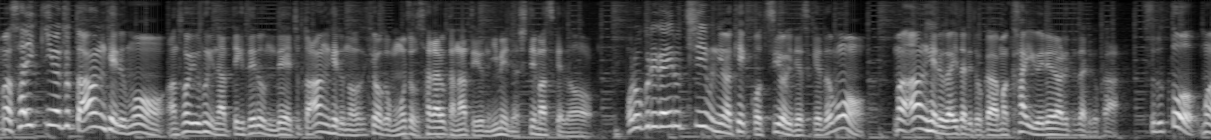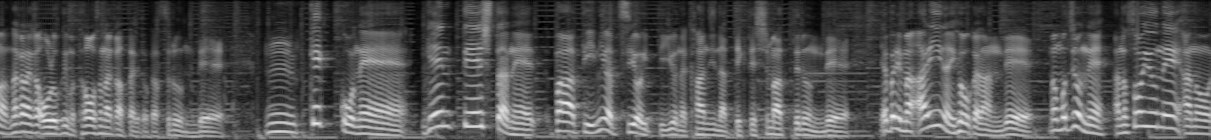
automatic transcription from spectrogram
まあ最近はちょっとアンヘルもあそういう風になってきてるんで、ちょっとアンヘルの評価ももうちょっと下がるかなというイメージはしてますけど、オロクリがいるチームには結構強いですけども、まあアンヘルがいたりとか、まあ回を入れられてたりとかすると、まあなかなかオロクリも倒さなかったりとかするんで、うん、結構ね、限定したね、パーティーには強いっていうような感じになってきてしまってるんで、やっぱりまあアリーナの評価なんで、まあもちろんね、あのそういうね、あの、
